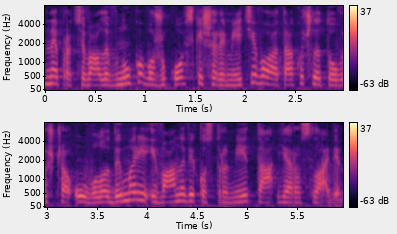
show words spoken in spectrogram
Не працювали Внуково, Жуковський, Шереметьєво, а також литовища у Володимирі, Іванові, Костромі та Ярославі.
